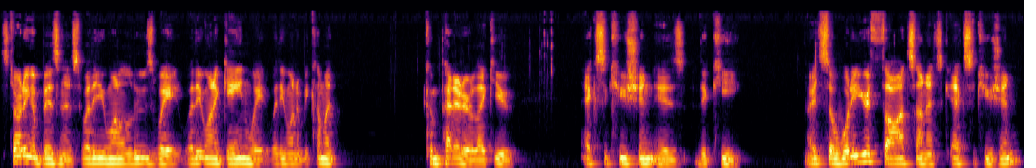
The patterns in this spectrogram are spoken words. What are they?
starting a business, whether you want to lose weight, whether you want to gain weight, whether you want to become a competitor like you, execution is the key. Right. So, what are your thoughts on ex- execution,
